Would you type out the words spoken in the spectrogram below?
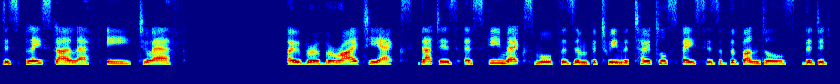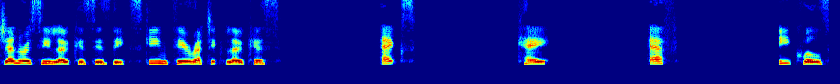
Display style f e to f over a variety X, that is, a scheme X morphism between the total spaces of the bundles. The degeneracy locus is the scheme theoretic locus X K F equals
